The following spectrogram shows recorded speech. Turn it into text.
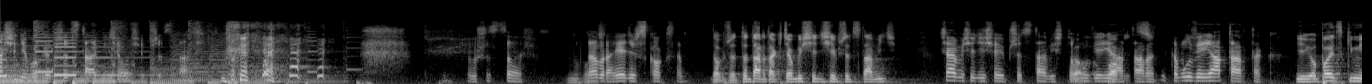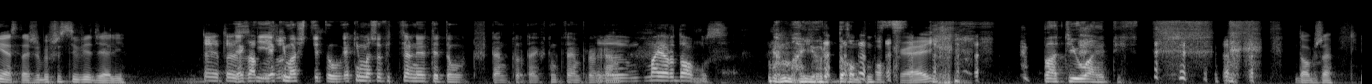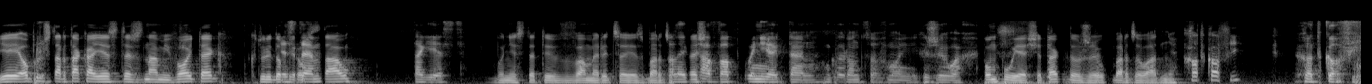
Ja się nie mogę przedstawić, a on się przedstawi. to już jest coś. No. Dobra, jedziesz z koksem. Dobrze, to Tarta, chciałbyś się dzisiaj przedstawić? Chciałem się dzisiaj przedstawić, to mówię ja, tar, to mówię ja, tartak. I opowiedz kim jesteś, żeby wszyscy wiedzieli. To, to jest za Jaki, dużo... jaki masz tytuł? Jaki masz oficjalny tytuł w ten tutaj, w tym całym programie? y, Majordomus. Major domu. Okej. Patiuitis. Dobrze. I oprócz Tartaka jest też z nami Wojtek, który dopiero Jestem. wstał, Tak jest. bo niestety w Ameryce jest bardzo Ale fresh. kawa płynie ten gorąco w moich żyłach. Pompuje się, tak? Dożył. Bardzo ładnie. Hot coffee. Hot coffee.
